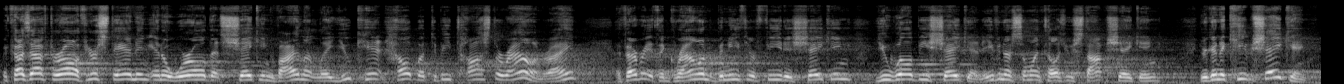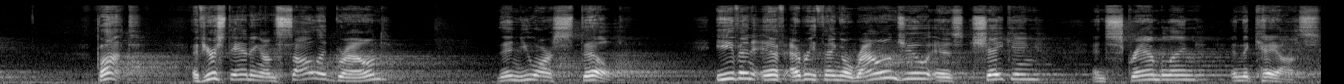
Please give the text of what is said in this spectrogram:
Because after all, if you're standing in a world that's shaking violently, you can't help but to be tossed around, right? If, every, if the ground beneath your feet is shaking, you will be shaken. Even if someone tells you stop shaking, you're going to keep shaking. But if you're standing on solid ground, then you are still. Even if everything around you is shaking and scrambling in the chaos.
